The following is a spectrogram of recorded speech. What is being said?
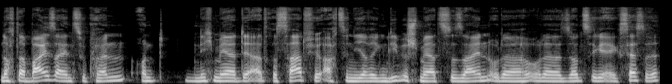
noch dabei sein zu können und nicht mehr der Adressat für 18-jährigen Liebesschmerz zu sein oder, oder sonstige Exzesse,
